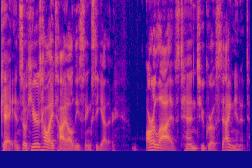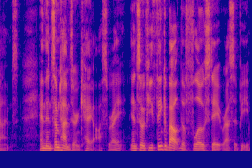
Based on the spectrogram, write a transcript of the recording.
Okay, and so here's how I tie all these things together. Our lives tend to grow stagnant at times, and then sometimes they're in chaos, right? And so if you think about the flow state recipe,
